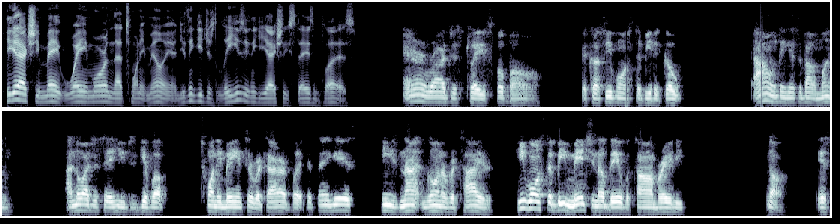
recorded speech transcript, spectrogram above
he could actually make way more than that twenty million. Do you think he just leaves? Or do you think he actually stays and plays? Aaron Rodgers plays football because he wants to be the GOAT. I don't think it's about money. I know I just said he just give up 20 million to retire, but the thing is, he's not going to retire. He wants to be mentioned up there with Tom Brady. No, it's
